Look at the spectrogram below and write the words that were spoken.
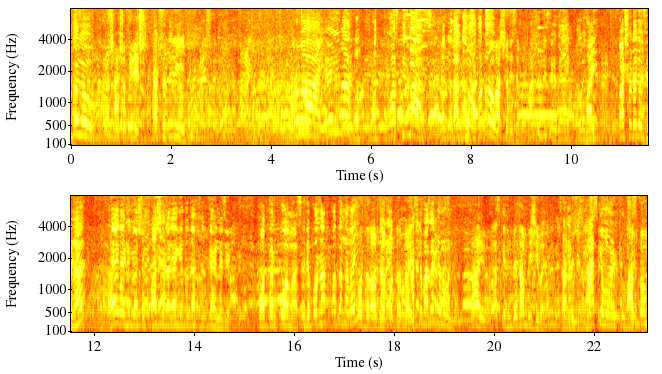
কত হলো সাতশো তিরিশ। চারশো তিরিশ। বড় ভাই এই অস্থির মাছ। কত লাল কত? পাঁচশো দিছে ভাই। পাঁচশো দিছে যাই ভাই পাঁচশো টাকা হয়েছে না? হ্যাঁ দেখেন দর্শক পাঁচশো টাকায় কিন্তু দেখেন যে পদ্মার পোয়া মাছ। এটা পদ্মার পদ্মার না ভাই? পদ্মার অরিজিনাল পদ্মার ভাই। আজকে বাজার কেমন? ভাই আজকে দাম বেশি ভাই। দাম বেশি মাছ কেমন? মাছ কম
